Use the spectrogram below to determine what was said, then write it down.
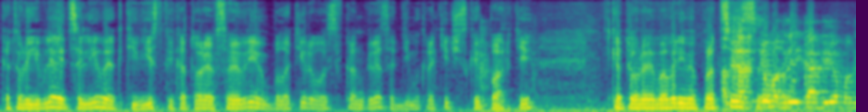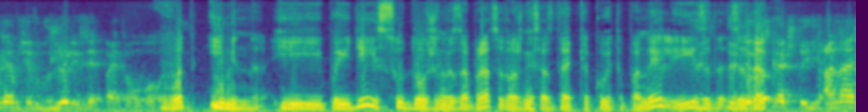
которая является левой активисткой, которая в свое время баллотировалась в Конгресс от Демократической партии которая во время процесса... А как ее могли, как ее могли вообще в жюри взять по этому поводу? Вот именно. И по идее суд должен разобраться, должны создать какую-то панель и... То, зада... есть, сказать, что она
